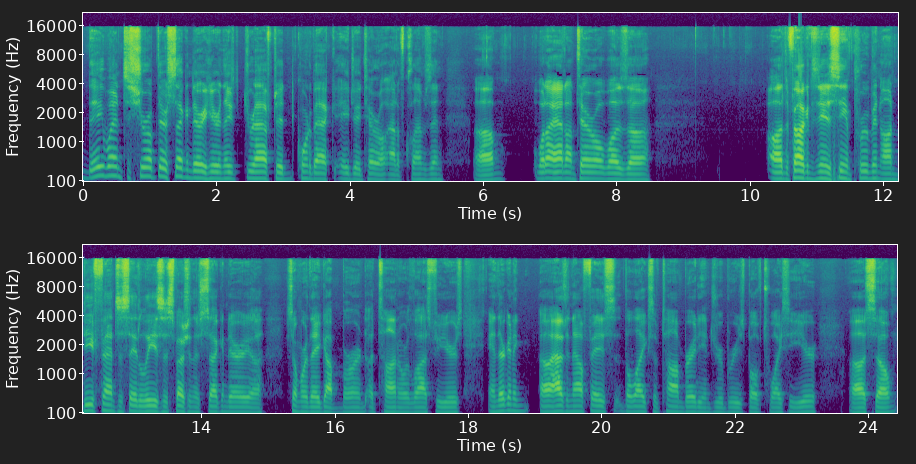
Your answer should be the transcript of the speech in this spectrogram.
they went to shore up their secondary here, and they drafted cornerback AJ Terrell out of Clemson. Um, what I had on Terrell was uh, uh, the Falcons need to see improvement on defense, to say the least, especially in the secondary, uh, somewhere they got burned a ton over the last few years. And they're going to uh, have to now face the likes of Tom Brady and Drew Brees both twice a year. Uh, so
